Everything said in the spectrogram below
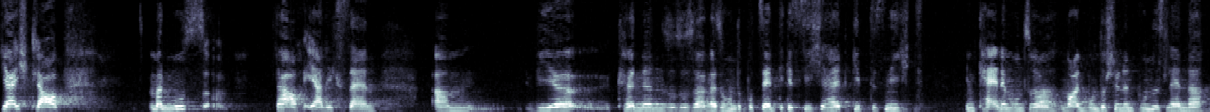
Ja, ich glaube, man muss da auch ehrlich sein. Ähm, wir können sozusagen, also hundertprozentige Sicherheit gibt es nicht in keinem unserer neun wunderschönen Bundesländer.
